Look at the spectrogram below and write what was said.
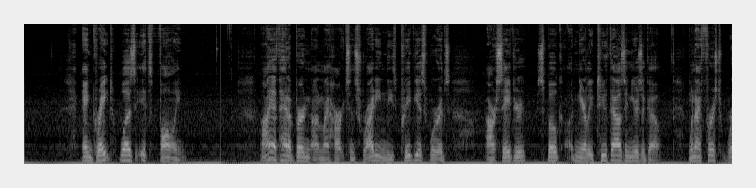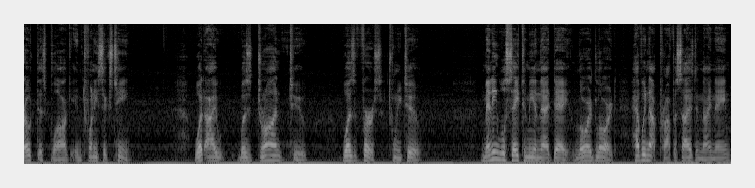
and great was its falling. I have had a burden on my heart since writing these previous words our Savior spoke nearly 2,000 years ago when I first wrote this blog in 2016. What I was drawn to was verse 22. Many will say to me in that day, Lord, Lord, have we not prophesied in thy name?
